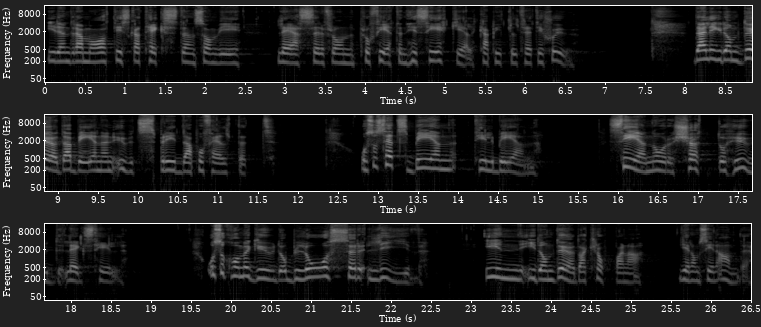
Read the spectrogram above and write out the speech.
i den dramatiska texten som vi läser från profeten Hesekiel kapitel 37. Där ligger de döda benen utspridda på fältet. Och så sätts ben till ben. Senor, kött och hud läggs till. Och så kommer Gud och blåser liv in i de döda kropparna genom sin ande.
